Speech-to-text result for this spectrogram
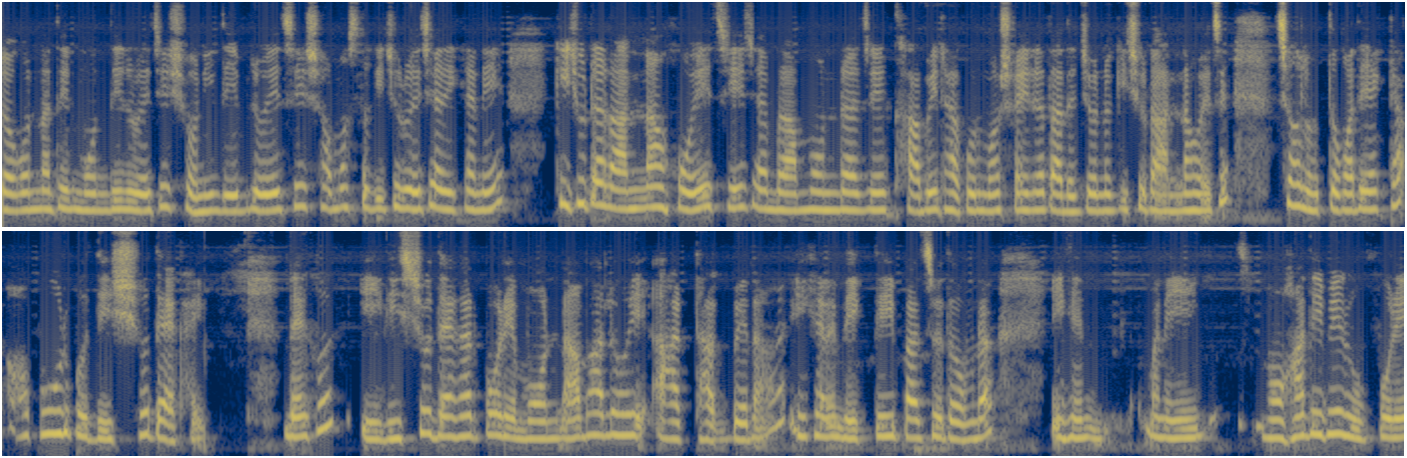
জগন্নাথের মন্দির রয়েছে, শনিদেব রয়েছে, সমস্ত কিছু রয়েছে। আর এখানে কিছুটা রান্না হয়েছে, যা ব্রাহ্মণরা যে খাবে ঠাকুর মশাইরা তাদের জন্য কিছু রান্না হয়েছে। চলো তোমাদের একটা অপূর্ব দৃশ্য দেখাই। দেখো, এই দৃশ্য দেখার পরে মন না ভালো হয়ে আর থাকবে না। এখানে দেখতেই পাচ্ছ তোমরা, এখানে মানে মহাদেবের উপরে,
